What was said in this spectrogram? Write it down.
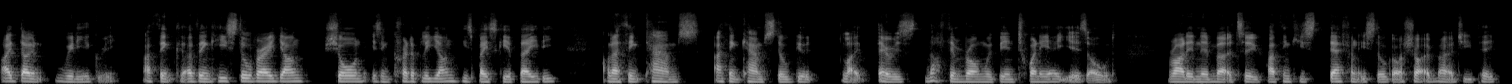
I don't really agree. I think I think he's still very young. Sean is incredibly young. He's basically a baby, and I think Cam's I think Cam's still good. Like there is nothing wrong with being 28 years old riding in Moto 2. I think he's definitely still got a shot at Moto GP.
